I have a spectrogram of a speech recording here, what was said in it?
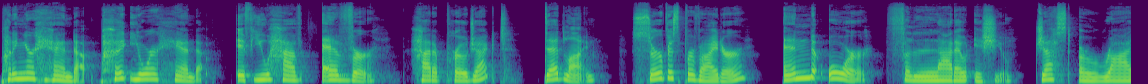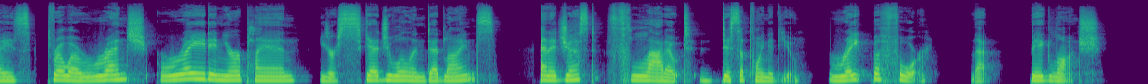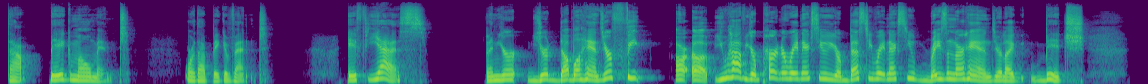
putting your hand up. Put your hand up. If you have ever had a project, deadline, service provider, and or flat out issue just arise, throw a wrench right in your plan, your schedule and deadlines, and it just flat out disappointed you right before that big launch, that big moment, or that big event? If yes, and your your double hands, your feet are up. You have your partner right next to you, your bestie right next to you, raising their hands. You're like, bitch,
